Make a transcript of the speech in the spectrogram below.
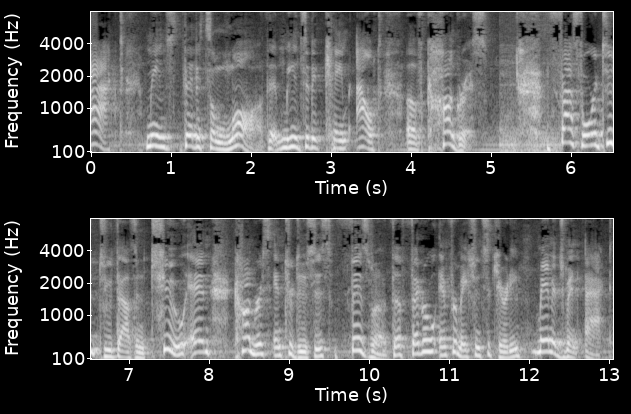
act means that it's a law. That means that it came out of Congress. Fast forward to 2002, and Congress introduces FISMA, the Federal Information Security Management Act.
